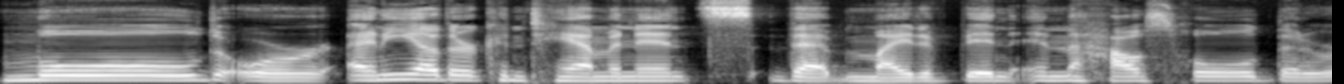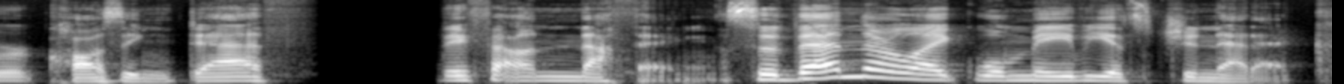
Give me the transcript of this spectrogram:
mold or any other contaminants that might have been in the household that were causing death. They found nothing. So then they're like, well, maybe it's genetic.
